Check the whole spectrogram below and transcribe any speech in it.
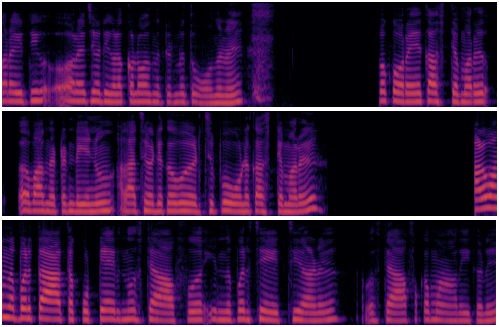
വെറൈറ്റി കുറേ ചെടികളൊക്കെ വന്നിട്ടുണ്ട് തോന്നണേ. അപ്പോൾ കുറേ കസ്റ്റമർ വന്നിട്ടുണ്ടേനു. അത് ആ ചെടിയൊക്കെ മേടിച്ച് പോണ കസ്റ്റമർ ആൾ വന്നപ്പോൾ ഒരു താത്തക്കുട്ടിയായിരുന്നു സ്റ്റാഫ്. ഇന്നിപ്പോൾ ഒരു ചേച്ചിയാണ്. അപ്പോൾ സ്റ്റാഫൊക്കെ മാറിയിരിക്കണ്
